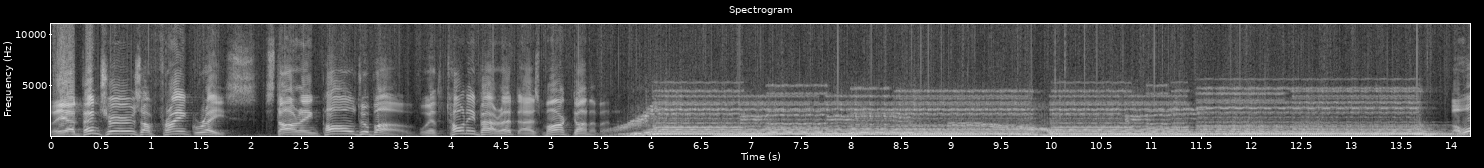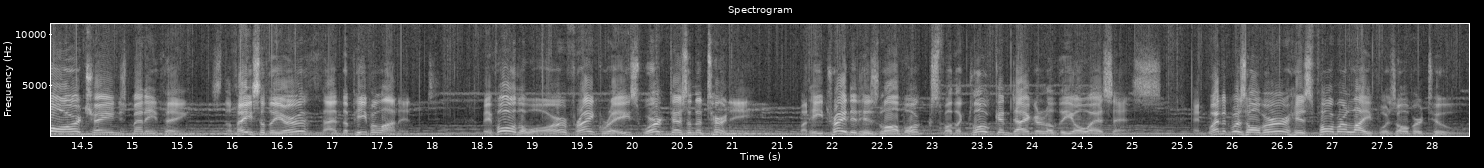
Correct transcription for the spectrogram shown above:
The Adventures of Frank Race, starring Paul Dubov, with Tony Barrett as Mark Donovan. The war changed many things the face of the earth and the people on it. Before the war, Frank Race worked as an attorney, but he traded his law books for the cloak and dagger of the OSS. And when it was over, his former life was over too.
